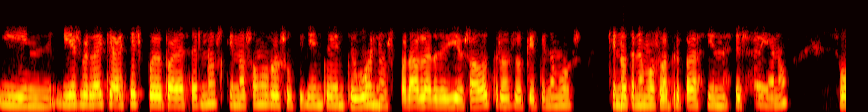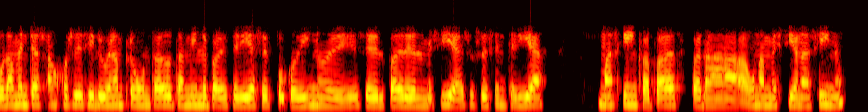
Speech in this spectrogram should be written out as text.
y, es verdad que a veces puede parecernos que no somos lo suficientemente buenos para hablar de Dios a otros o que tenemos que no tenemos la preparación necesaria, ¿no? Seguramente a San José si le hubieran preguntado también le parecería ser poco digno de ser el padre del Mesías, o se sentiría más que incapaz para una misión así, ¿no?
